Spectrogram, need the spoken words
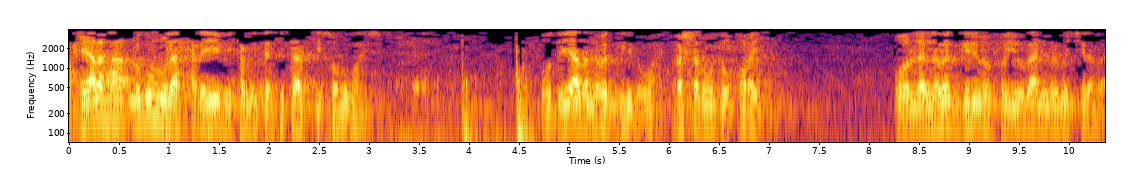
waxyaalaha lagu mulaaxadeeyey bay ka mid tahay kitaabkiisaoo lagu haysto. Odayaada nabadgeliba waayo bashar wuxuu qoray oo la nabadgelinoo fayoobaani maba jiraba.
